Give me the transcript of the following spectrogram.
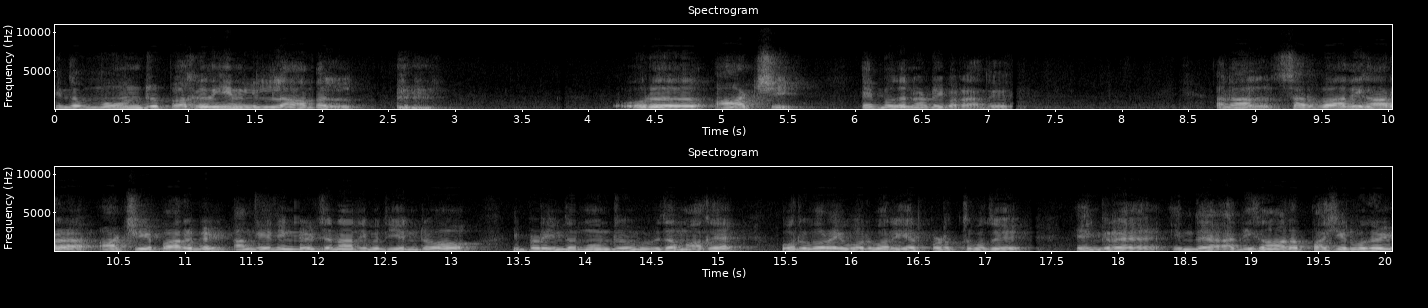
இந்த மூன்று பகுதியும் இல்லாமல் ஒரு ஆட்சி என்பது நடைபெறாது. ஆனால் சர்வாதிகார ஆட்சியை பாருங்கள். அங்கே நீங்கள் ஜனாதிபதி என்றோ இப்படி இந்த மூன்று விதமாக ஒருவரை ஒருவர் ஏற்படுத்துவது என்கிற இந்த அதிகார பகிர்வுகள்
